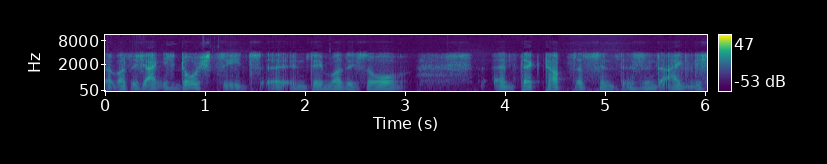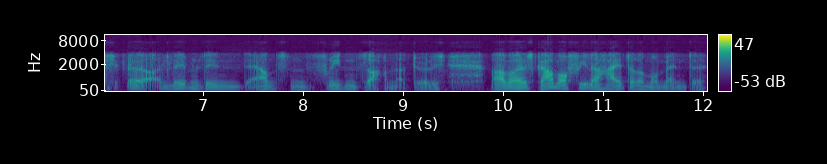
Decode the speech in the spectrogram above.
was sich eigentlich durchzieht äh, in dem, was ich so entdeckt habe, das sind, sind eigentlich äh, neben den ernsten Friedenssachen natürlich, aber es gab auch viele heitere Momente.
